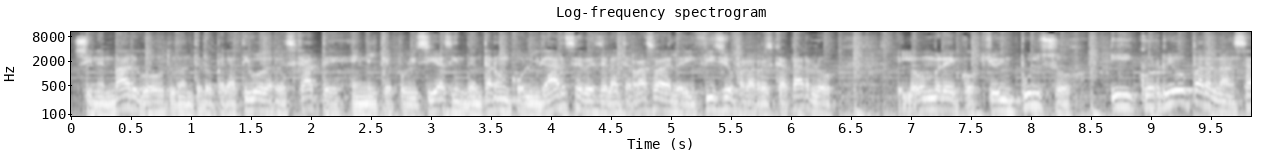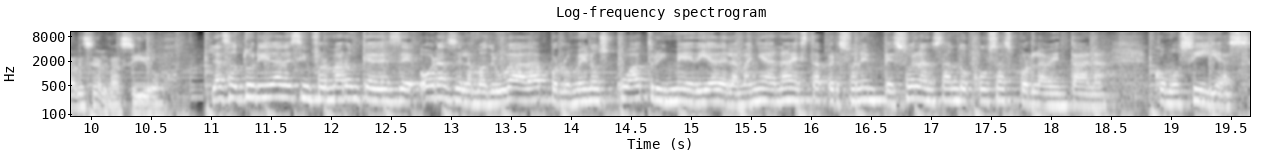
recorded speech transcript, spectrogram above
Sin embargo, durante el operativo de rescate, en el que policías intentaron colgarse desde la terraza del edificio para rescatarlo, el hombre cogió impulso y corrió para lanzarse al vacío. Las autoridades informaron que desde horas de la madrugada, por lo menos cuatro y media de la mañana, esta persona empezó lanzando cosas por la ventana, como sillas.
